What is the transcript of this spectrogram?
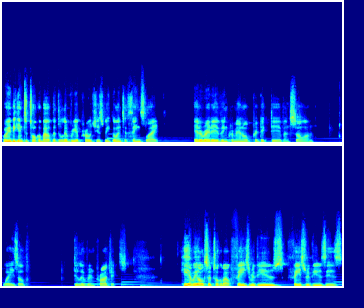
When we begin to talk about the delivery approaches, we go into things like iterative, incremental, predictive, and so on, ways of delivering projects. Here we also talk about phase reviews. Phase reviews is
